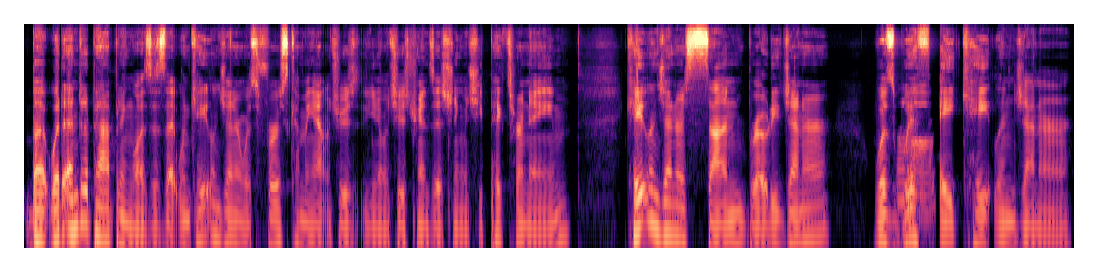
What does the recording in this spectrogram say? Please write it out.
But what ended up happening was is that when Caitlyn Jenner was first coming out when she was, you know, when she was transitioning, when she picked her name, Caitlyn Jenner's son, Brody Jenner, was with Uh-huh. a Caitlyn Jenner.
